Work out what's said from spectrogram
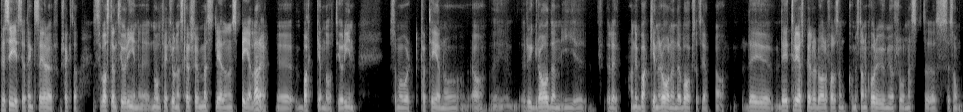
Precis, jag tänkte säga det, ursäkta. Sebastian Theorin, 03-kullens kanske mest ledande spelare, eh, backen då, Theorin som har varit kapten och ja, ryggraden i, eller han är backgeneralen där bak så att säga. Ja, det är ju det är tre spelare då i alla fall som kommer stanna kvar i Umeå från nästa säsong.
